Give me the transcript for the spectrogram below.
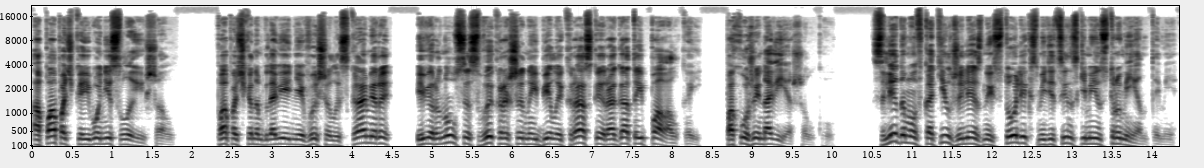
А папочка его не слышал. Папочка на мгновение вышел из камеры и вернулся с выкрашенной белой краской рогатой палкой, похожей на вешалку. Следом он вкатил железный столик с медицинскими инструментами,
